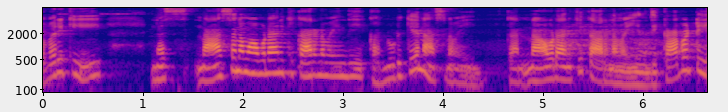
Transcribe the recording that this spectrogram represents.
ఎవరికి నస్ నాశనం అవ్వడానికి కారణమైంది? కర్ణుడికే నాశనమైంది. అవడానికి కారణమైంది. కాబట్టి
